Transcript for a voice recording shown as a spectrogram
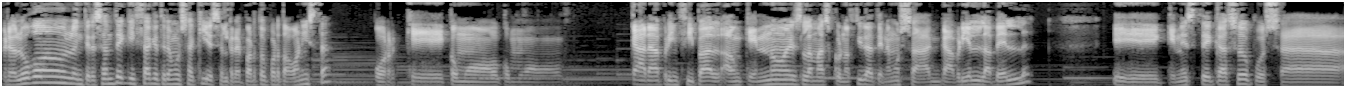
Pero luego lo interesante quizá que tenemos aquí es el reparto protagonista, porque como, como cara principal, aunque no es la más conocida, tenemos a Gabriel Labelle, eh, que en este caso pues ha,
